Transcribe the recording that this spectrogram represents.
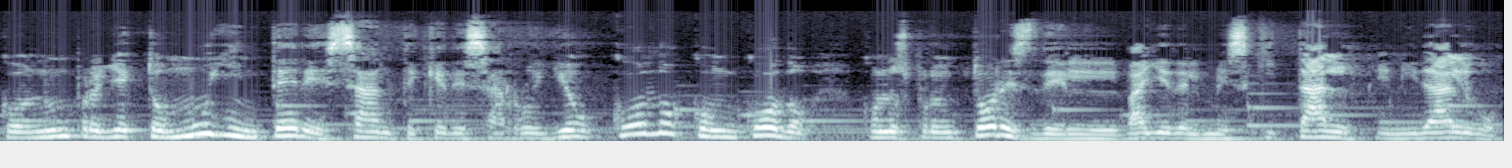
con un proyecto muy interesante que desarrolló codo con codo con los productores del Valle del Mezquital en Hidalgo,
